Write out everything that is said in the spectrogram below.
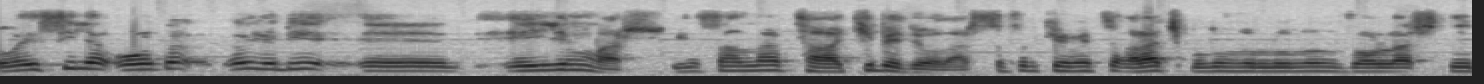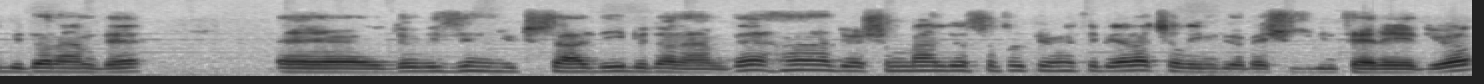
Dolayısıyla orada öyle bir e, eğilim var. İnsanlar takip ediyorlar. Sıfır kilometre araç bulunurluğunun zorlaştığı bir dönemde, e, dövizin yükseldiği bir dönemde, ha diyor şimdi ben diyor sıfır kilometre bir araç alayım diyor 500 bin TL'ye diyor.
